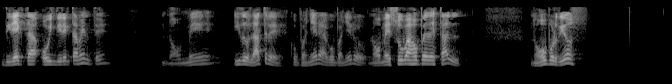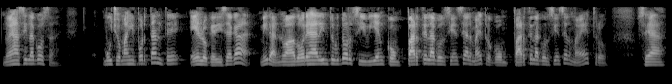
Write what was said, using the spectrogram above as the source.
directa o indirectamente, no me idolatres, compañera, compañero, no me subas a un pedestal. No, por Dios. No es así la cosa. Mucho más importante es lo que dice acá. Mira, no adores al instructor si bien comparte la conciencia del maestro, comparte la conciencia del maestro. O sea,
